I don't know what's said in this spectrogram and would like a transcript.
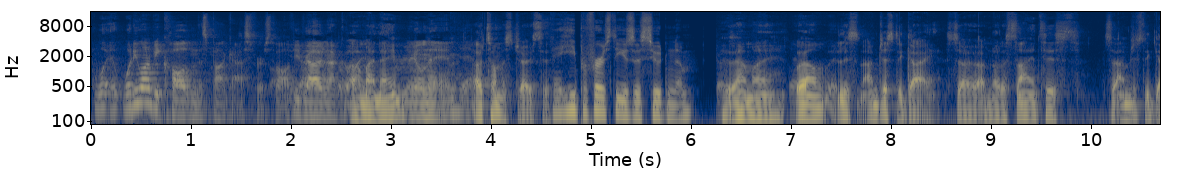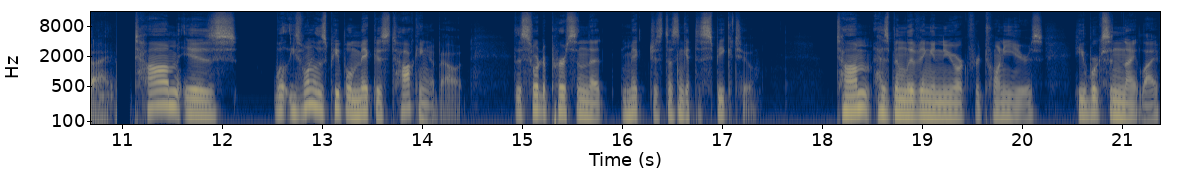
What, what do you want to be called in this podcast, first of all, if you'd rather not go Oh, by my name? real name? Oh, Thomas Joseph. He prefers to use a pseudonym. Who am I? Well, listen, I'm just a guy, so I'm not a scientist. So I'm just a guy. Tom is, well, he's one of those people Mick is talking about, the sort of person that Mick just doesn't get to speak to. Tom has been living in New York for 20 years. He works in nightlife.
